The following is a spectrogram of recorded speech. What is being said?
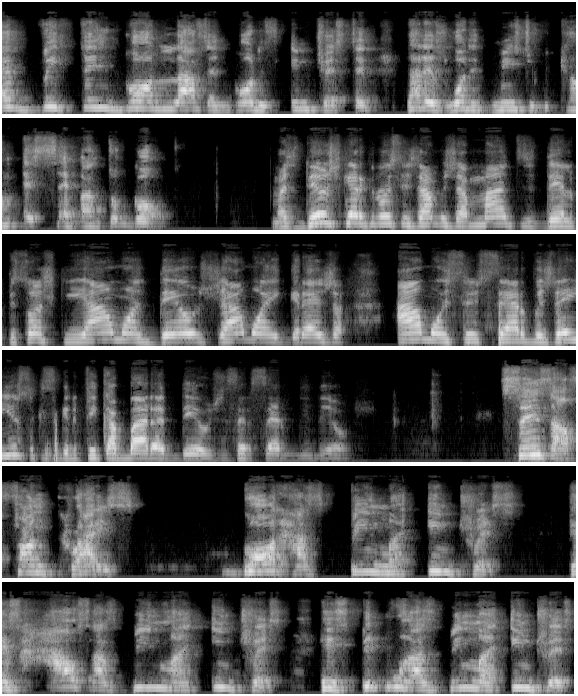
everything God loves and God is interested. That is what it means to become a servant of God. Mas Deus quer que nós sejamos amantes dele, pessoas que amam a Deus, amam a igreja, amam os seus servos. É isso que significa amar a Deus, ser servo de Deus. Since I found Christ, God has been my interest. His house has been my interest. His people has been my interest.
